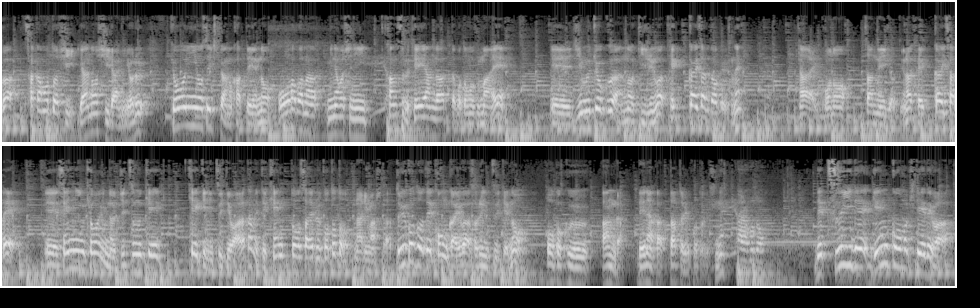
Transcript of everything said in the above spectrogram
は、坂本氏、矢野氏らによる教員養成機関の過程の大幅な見直しに関する提案があったことも踏まえ、えー事務局案の基準は撤回されたわけですね。はい、この3年以上っていうのは撤回され、えー専任教員の実務経経験については改めて検討されることとなりました。ということで今回はそれについての報告案が出なかったということですね。なるほどで、ついで現行の規定では、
